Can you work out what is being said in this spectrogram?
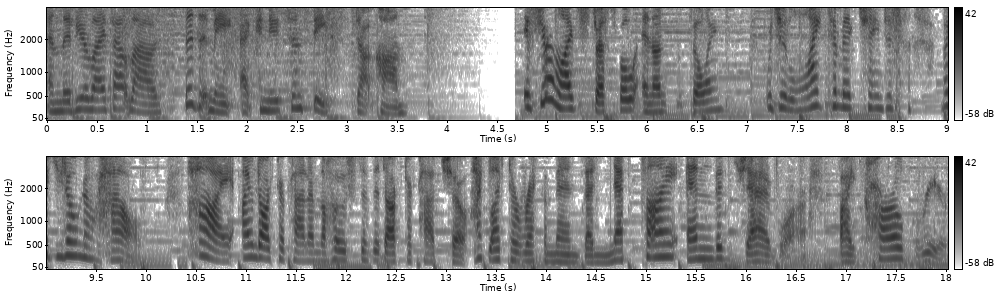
and live your life out loud, visit me at KnudsenSpeaks.com. Is your life stressful and unfulfilling? Would you like to make changes, but you don't know how? Hi, I'm Dr. Pat. I'm the host of the Dr. Pat Show. I'd like to recommend The Necktie and the Jaguar by Carl Greer.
